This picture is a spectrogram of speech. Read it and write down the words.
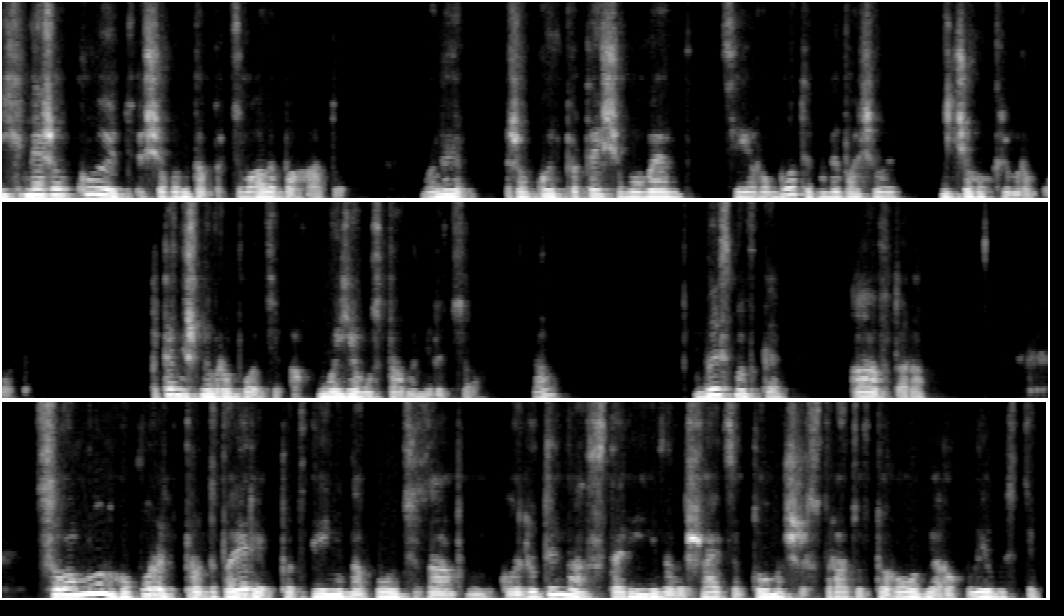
їх не жалкують, що вони там працювали багато. Вони жалкують про те, що в момент цієї роботи вони бачили нічого крім роботи. Питання ж не в роботі, а в моєму ставленні до цього. Так? Висновки автора. Соломон говорить про двері подвійні на вулицю замкнені, коли людина старіє, залишається вдома через втрату здоров'я, рухливості,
